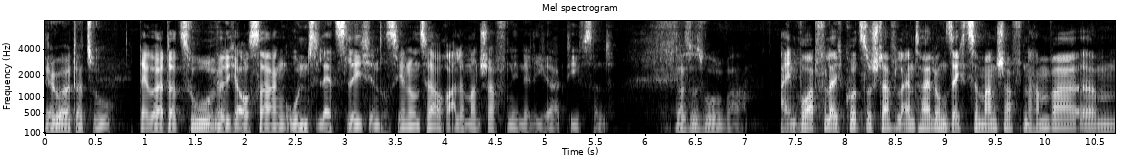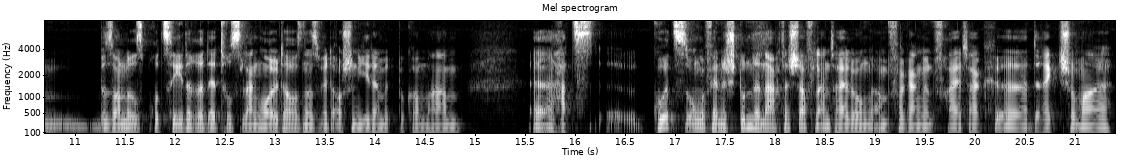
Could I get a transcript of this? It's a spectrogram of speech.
der gehört dazu. Der gehört dazu, würde ich auch sagen. Und letztlich interessieren uns ja auch alle Mannschaften, die in der Liga aktiv sind. Das ist wohl wahr. Ein Wort vielleicht kurz zur Staffeleinteilung. 16 Mannschaften haben wir. Ähm, besonderes Prozedere. Der TUS Langen-Holthausen, das wird auch schon jeder mitbekommen haben, äh, hat äh, kurz ungefähr eine Stunde nach der Staffeleinteilung am vergangenen Freitag äh, direkt schon mal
